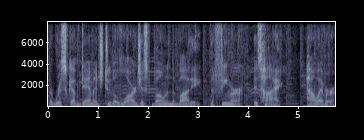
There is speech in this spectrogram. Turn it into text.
the risk of damage to the largest bone in the body, the femur, is high. However,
